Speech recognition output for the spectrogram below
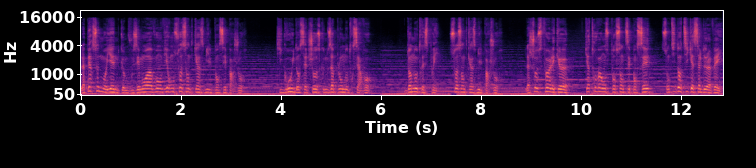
la personne moyenne comme vous et moi avons environ 75 000 pensées par jour, qui grouillent dans cette chose que nous appelons notre cerveau. Dans notre esprit, 75 000 par jour. La chose folle est que 91% de ces pensées sont identiques à celles de la veille,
